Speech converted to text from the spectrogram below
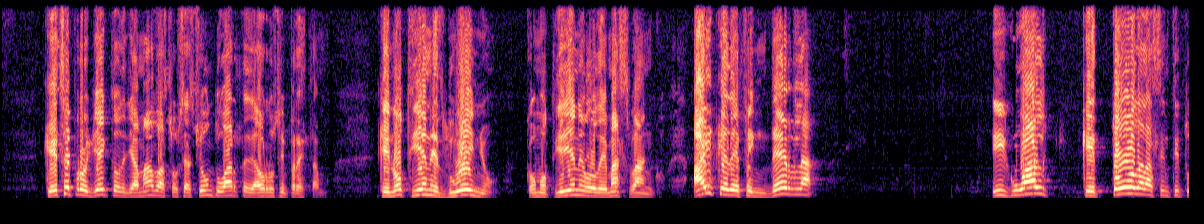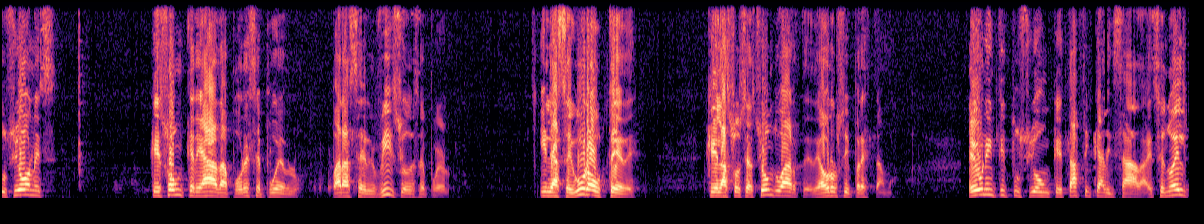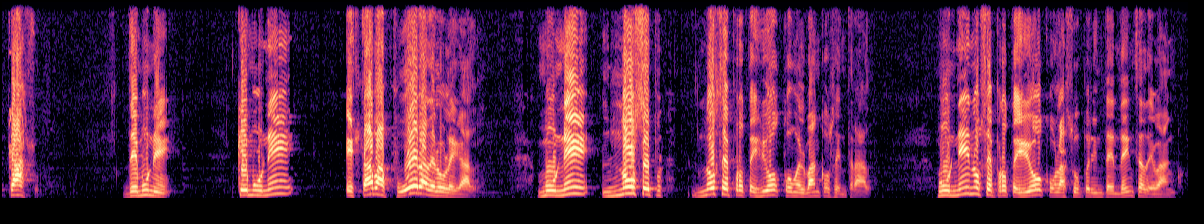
que ese proyecto de llamado Asociación Duarte de Ahorros y Préstamos, que no tiene dueño como tienen los demás bancos, hay que defenderla igual que todas las instituciones que son creadas por ese pueblo, para servicio de ese pueblo. Y le aseguro a ustedes que la Asociación Duarte de Ahorros y Préstamos es una institución que está fiscalizada, ese no es el caso de Muné, que Muné estaba fuera de lo legal. Muné no se, no se protegió con el Banco Central. Muné no se protegió con la Superintendencia de Bancos,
